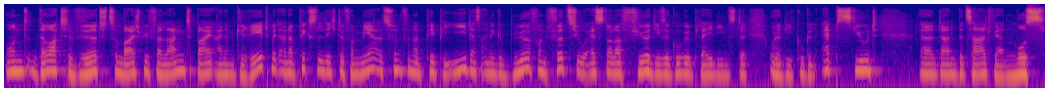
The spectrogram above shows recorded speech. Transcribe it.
Und dort wird zum Beispiel verlangt, bei einem Gerät mit einer Pixeldichte von mehr als 500 ppi, dass eine Gebühr von 40 US-Dollar für diese Google Play-Dienste oder die Google App Suite äh, dann bezahlt werden muss.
